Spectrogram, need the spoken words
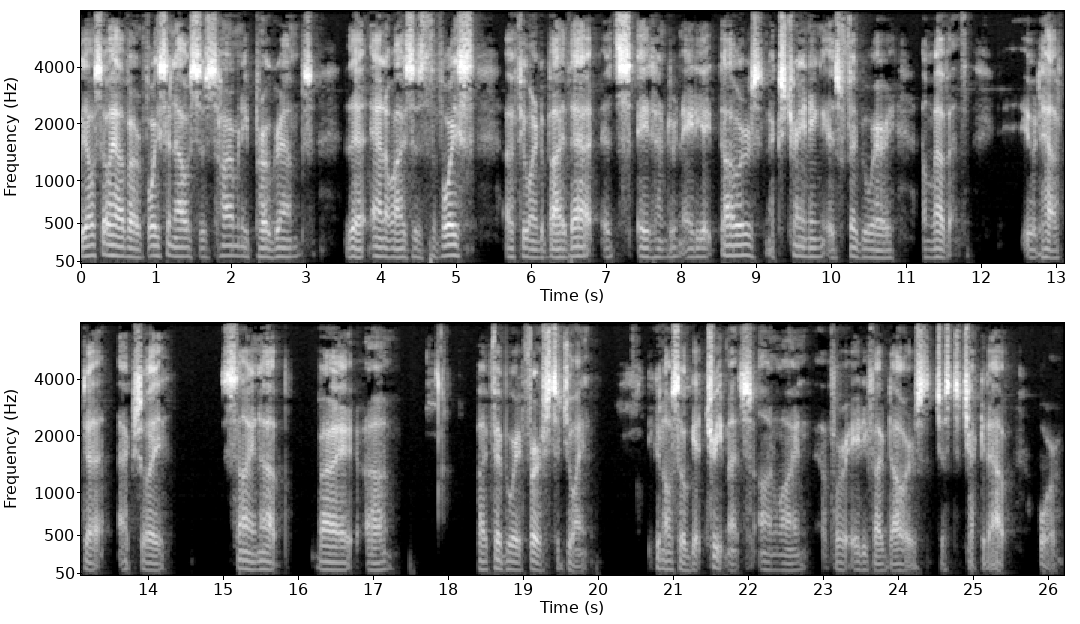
We also have our voice analysis harmony programs that analyzes the voice. Uh, if you wanted to buy that, it's $888. Next training is February 11th. You would have to actually sign up by uh, by February 1st to join. You can also get treatments online for $85 just to check it out or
